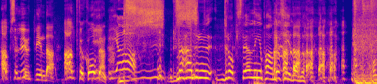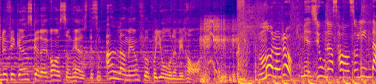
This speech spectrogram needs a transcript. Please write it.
absolut Linda, allt för showen. Ja, Men hade du droppställningen på andra sidan då? Om du fick önska dig vad som helst, det som alla människor på jorden vill ha. Morgonrock med Jonas, Hans och Linda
